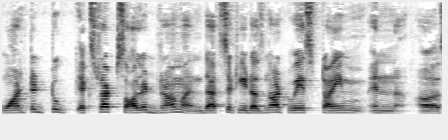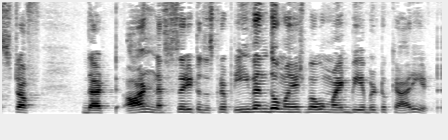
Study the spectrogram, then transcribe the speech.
wanted to extract solid drama, and that's it. He does not waste time in uh, stuff that aren't necessary to the script, even though Mahesh Babu might be able to carry it.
